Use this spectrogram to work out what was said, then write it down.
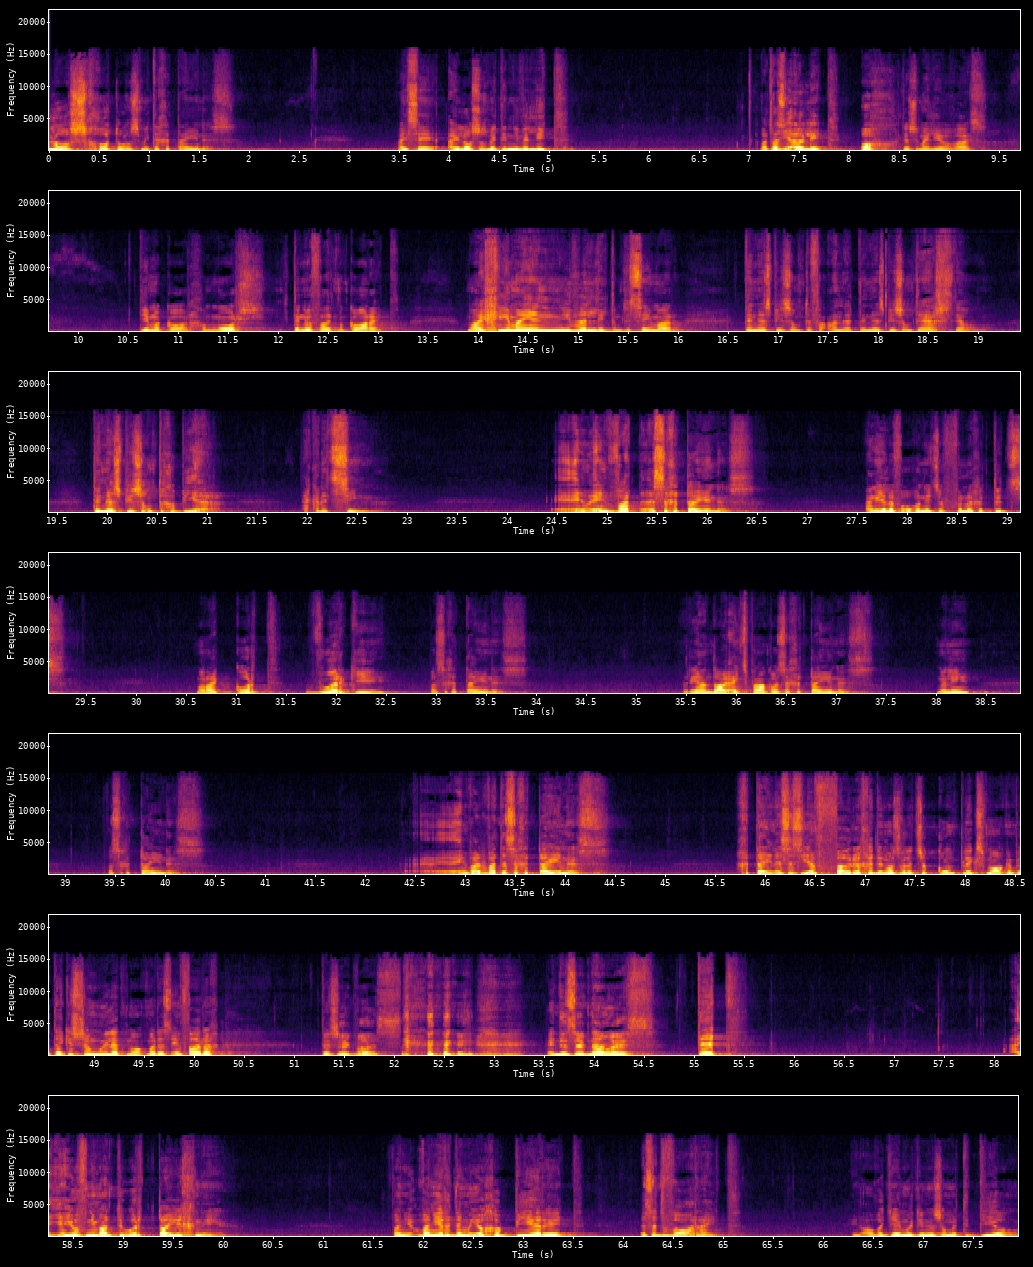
Los God ons met 'n getuienis. Hy sê hy los ons met 'n nuwe lied. Wat was die ou lied? Ag, dis hoe my lewe was. De mekaar, gemors, dinge val uitmekaar uit. Maar hy gee my 'n nuwe lied om te sê maar dinge is besig om te verander, dinge is besig om te herstel. Dinge is besig om te gebeur. Ek kan dit sien. En en wat is 'n getuienis? Ek het julle vanoggend net so vinnig getoets. Maar daai kort woordjie was 'n getuienis. Rian, daai uitspraak was 'n getuienis. Millie was 'n getuienis. En wat wat is 'n getuienis? Getuienis is 'n eenvoudige ding. Ons wil dit so kompleks maak en baie keer so moeilik maak, maar dis eenvoudig. Dis hoe ek was. en dis hoe ek nou is. Dit jy hoef niemand te oortuig nie. Wanneer wanneer 'n ding met jou gebeur het, is dit waarheid. En al wat jy moet doen is om dit te deel.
